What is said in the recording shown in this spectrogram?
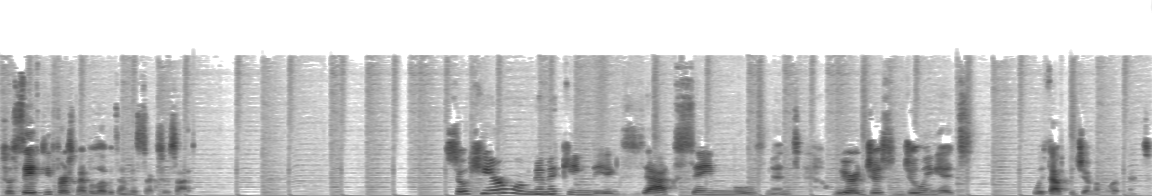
So safety first, my beloveds, on this exercise. So here we're mimicking the exact same movement. We are just doing it without the gym equipment.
